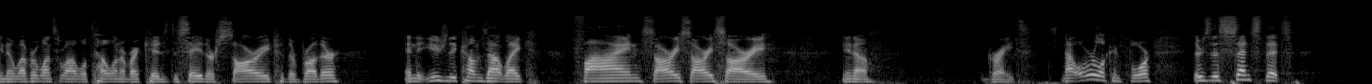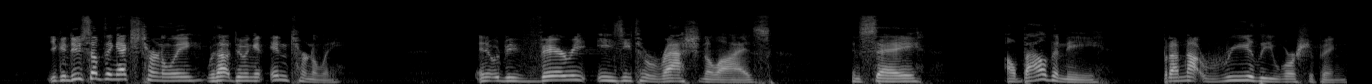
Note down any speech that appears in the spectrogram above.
you know, every once in a while we'll tell one of our kids to say they're sorry to their brother. And it usually comes out like, fine, sorry, sorry, sorry. You know, great. It's not what we're looking for. There's this sense that you can do something externally without doing it internally. And it would be very easy to rationalize and say, I'll bow the knee, but I'm not really worshiping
